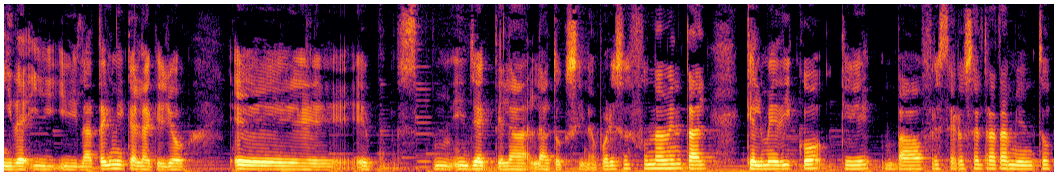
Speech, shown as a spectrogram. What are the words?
y, la técnica en la que yo eh, eh, inyecte la, toxina. Por eso es fundamental que el médico que va a ofreceros el tratamiento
